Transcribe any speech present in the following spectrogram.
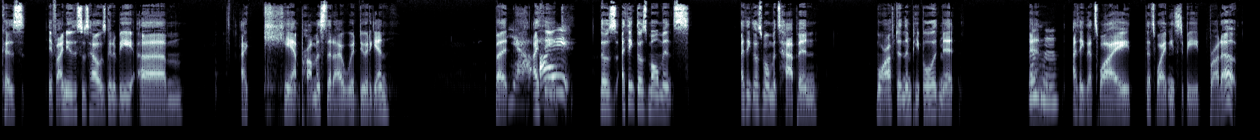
because if I knew this was how it was going to be, um, I can't promise that I would do it again. But Yeah, I think those, I think those moments, I think those moments happen more often than people admit. And Mhm. I think that's why, that's why it needs to be brought up.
